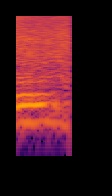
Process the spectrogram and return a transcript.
Uhum.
